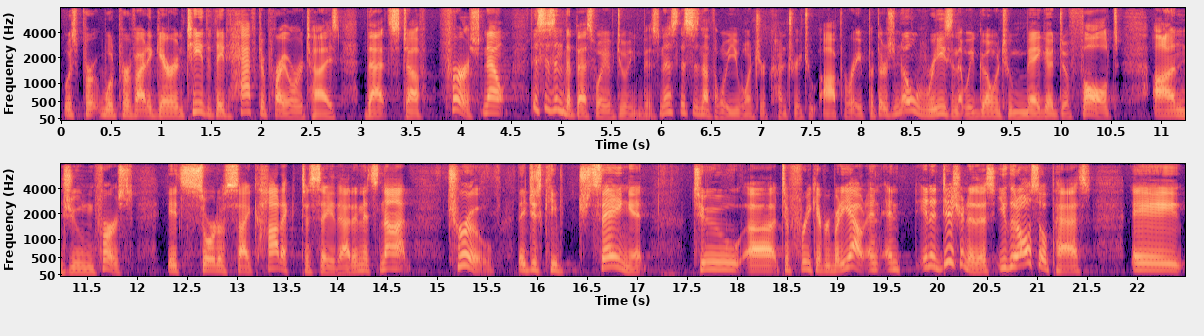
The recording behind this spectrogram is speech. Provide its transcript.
was would provide a guarantee that they'd have to prioritize that stuff first. Now, this isn't the best way of doing business. This is not the way you want your country to operate, but there's no reason that we go into mega default on June 1st. It's sort of psychotic to say that, and it's not true. They just keep saying it to, uh, to freak everybody out. And, and in addition to this, you could also pass a,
